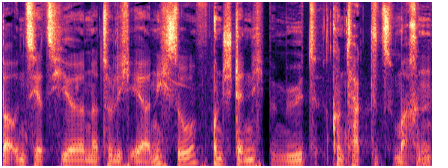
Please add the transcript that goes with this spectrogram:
Bei uns jetzt hier natürlich eher nicht so und ständig bemüht, Kontakte zu machen.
